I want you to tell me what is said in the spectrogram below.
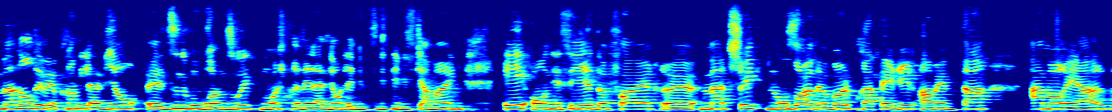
Manon devait prendre l'avion euh, du Nouveau-Brunswick. Moi, je prenais l'avion de la BTB-Témiscamingue et on essayait de faire euh, matcher nos heures de vol pour atterrir en même temps à Montréal.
